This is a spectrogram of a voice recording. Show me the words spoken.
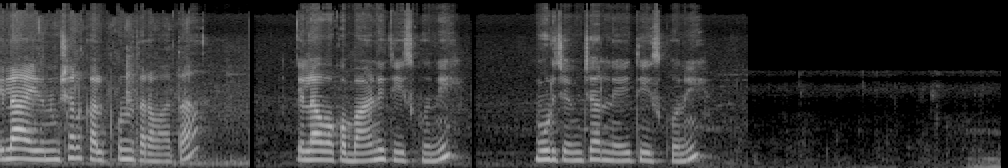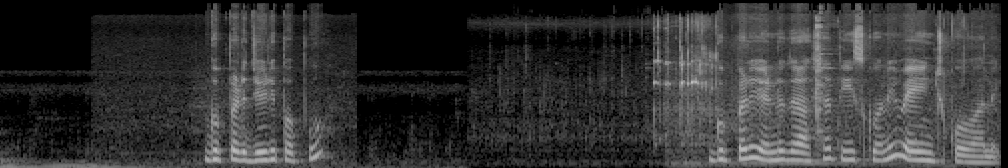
ఇలా ఐదు నిమిషాలు కలుపుకున్న తర్వాత ఇలా ఒక బాణి తీసుకొని మూడు చెంచాలు నెయ్యి తీసుకొని గుప్పెడు జీడిపప్పు గుప్పెడు ఎండు ద్రాక్ష తీసుకొని వేయించుకోవాలి.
